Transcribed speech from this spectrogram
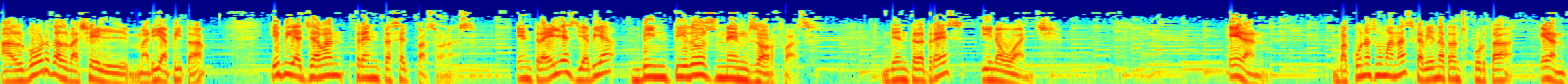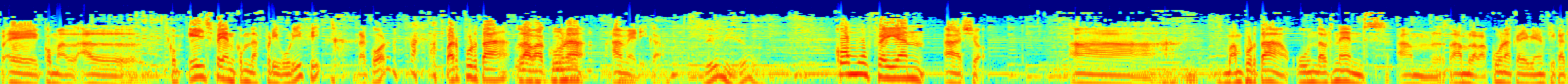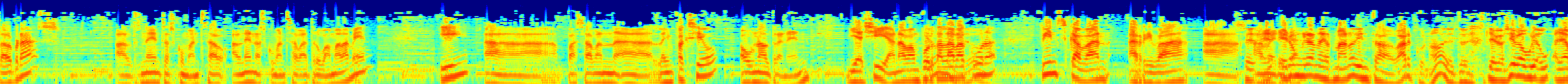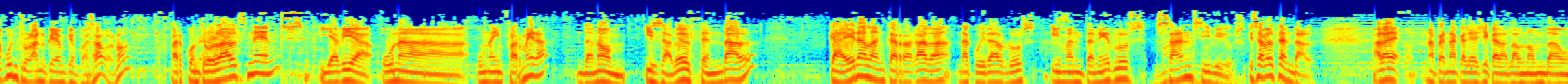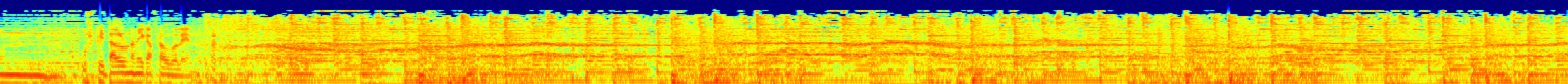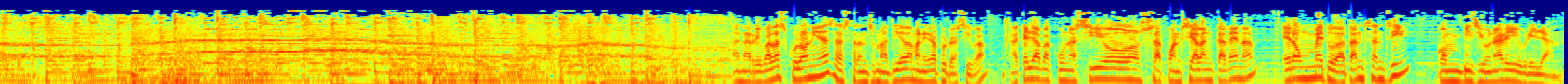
Al bord del vaixell Maria Pita hi viatjaven 37 persones. Entre elles hi havia 22 nens orfes, d'entre 3 i 9 anys. Eren vacunes humanes que havien de transportar eren eh, com el, el com ells feien com de frigorífic, d'acord? Per portar la vacuna a Amèrica. Déu-n'hi-do. Com ho feien això? Uh, van portar un dels nens amb, amb la vacuna que li havien ficat al braç, els nens es començava, el nen es començava a trobar malament i uh, passaven uh, la infecció a un altre nen. I així anaven portant la vacuna fins que van arribar a Sí, Amèrica. era un gran hermano dintre del barco, no? Llavors hi havia allà controlant què, què passava, no? Per controlar els nens hi havia una, una infermera de nom Isabel Zendal que era l'encarregada de cuidar-los i mantenir-los sants i vius. Isabel Zendal. Ara, una pena que li hagi quedat el nom d'un hospital una mica fraudulent. arribar a les colònies es transmetia de manera progressiva. Aquella vacunació seqüencial en cadena era un mètode tan senzill com visionari i brillant.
